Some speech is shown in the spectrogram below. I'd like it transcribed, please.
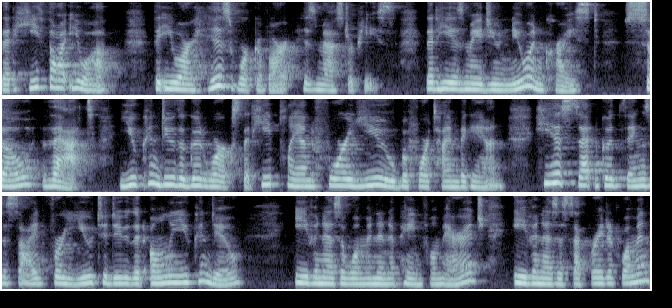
that he thought you up, that you are his work of art, his masterpiece, that he has made you new in Christ so that you can do the good works that He planned for you before time began. He has set good things aside for you to do that only you can do, even as a woman in a painful marriage, even as a separated woman,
